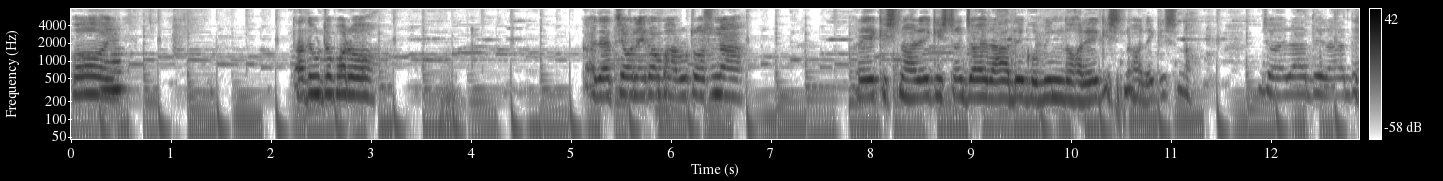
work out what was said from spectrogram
কই তাতে উঠে পড়ো। কাজ আছে অনেক, আমার উঠোস না। হরে কৃষ্ণ হরে কৃষ্ণ জয় রাধে গোবিন্দ হরে কৃষ্ণ হরে কৃষ্ণ। জয় রাধে রাধে।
